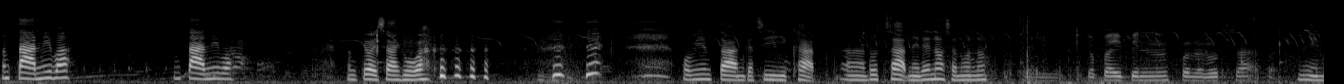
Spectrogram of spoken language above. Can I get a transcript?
น้ำตาลมีบ่น้ำตาลมีบ่น้องจอยใส่หัวพอมีน้ำตาลกับสีขาดรสชาติในได้นอกสนวนเนาะ ไปเป็นคนละรสชาติอะแม่น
